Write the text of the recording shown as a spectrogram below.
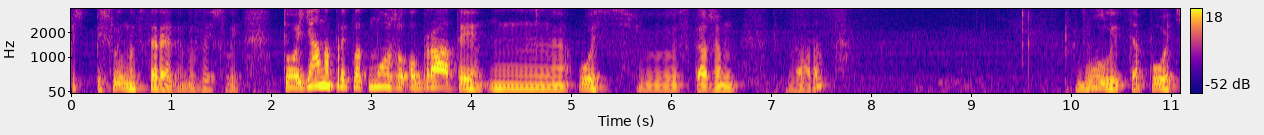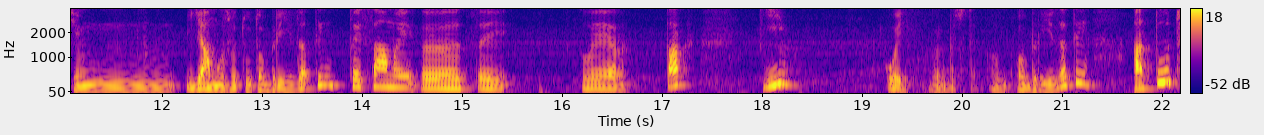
піш- пішли ми всередину, зайшли. То я, наприклад, можу обрати ось, е, скажімо, зараз вулиця, потім я можу тут обрізати той самий е, цей леєр, так? І. Ой, вибачте, обрізати. А тут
